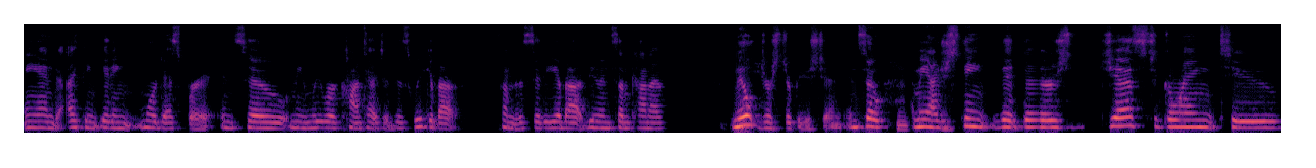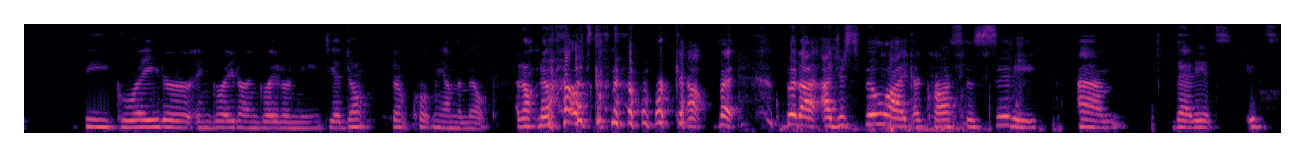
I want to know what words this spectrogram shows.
and I think getting more desperate. And so, I mean, we were contacted this week about, from the city about doing some kind of milk distribution. And so, I mean, I just think that there's just going to be greater and greater and greater needs. Yeah, don't don't quote me on the milk. I don't know how it's going to work out, but but I, I just feel like across the city um, that it's it's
